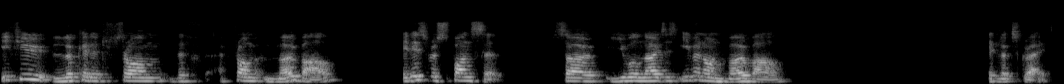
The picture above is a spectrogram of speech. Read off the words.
if you look at it from the from mobile, it is responsive. So you will notice even on mobile, it looks great.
